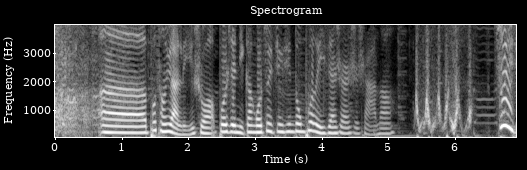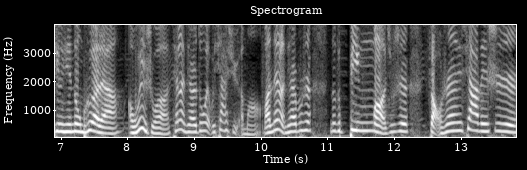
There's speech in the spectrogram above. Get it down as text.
呃，不曾远离说，波姐，你干过最惊心动魄的一件事是啥呢？最惊心动魄的啊！我跟你说，前两天东北不下雪吗？完那两天不是那个冰吗？就是早上下的是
